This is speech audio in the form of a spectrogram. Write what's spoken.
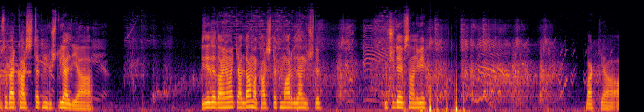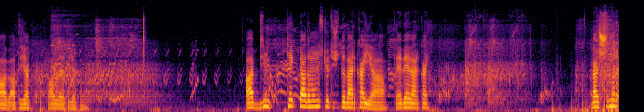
bu sefer karşı takım güçlü geldi ya. Bize de Dynamite geldi ama karşı takım harbiden güçlü. Üçü de efsanevi. Bak ya abi atacak. Vallahi atacak onu. Abi bizim tek bir adamımız kötü şu da Berkay ya. FB Berkay. Ben şunları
